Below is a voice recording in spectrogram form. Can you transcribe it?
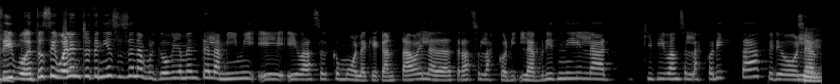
Sí, pues entonces igual entretenía esa escena porque obviamente la Mimi iba a ser como la que cantaba y la de atrás son las la Britney y la Kitty van a ser las coristas, pero la,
